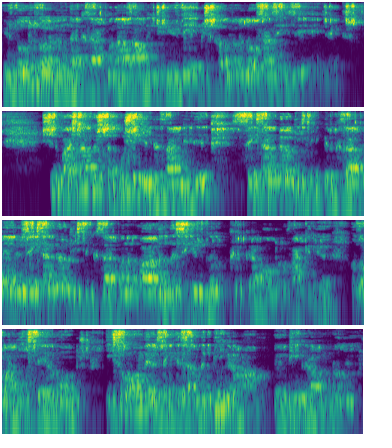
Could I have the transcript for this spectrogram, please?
%30 oranında kızartmada azaldığı için %70 kalıyor. Da 98 y'ye inecektir. Şimdi başlangıçta bu şekilde zannedip 84x'lik bir kızartma yapıyor. 84x'lik kızartmanın ağırlığında 840 gram olduğunu fark ediyor. O zaman x değeri 10'dur. X'e 10 verirsek hesabında 1000 gram hamur, e, 1000 gram un alıyordur.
